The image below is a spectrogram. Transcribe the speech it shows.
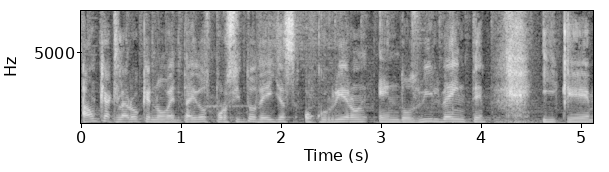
aunque aclaró que 92% de ellas ocurrieron en 2020 y que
